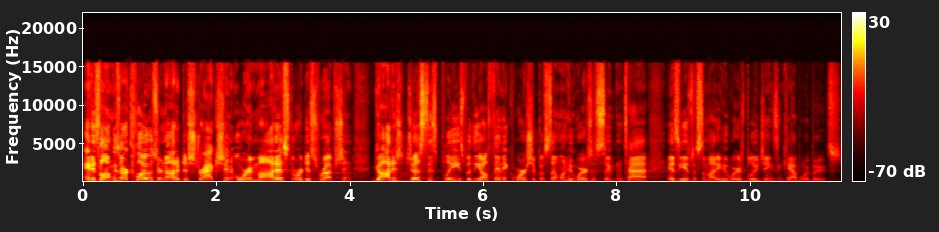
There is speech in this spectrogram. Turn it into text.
And as long as our clothes are not a distraction or immodest or a disruption, God is just as pleased with the authentic worship of someone who wears a suit and tie as he is with somebody who wears blue jeans and cowboy boots.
